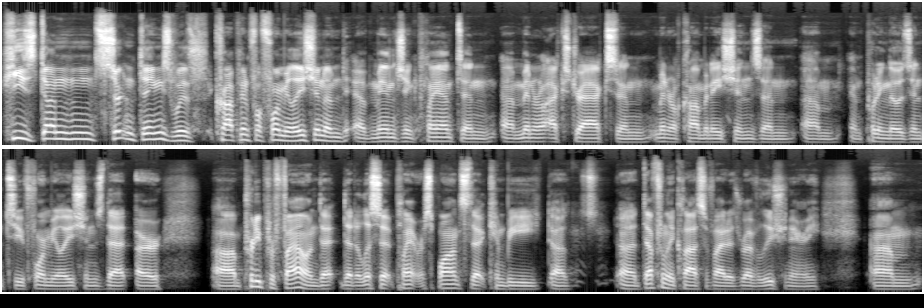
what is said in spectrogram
he's done certain things with crop info formulation and of managing plant and uh, mineral extracts and mineral combinations and um, and putting those into formulations that are uh, pretty profound that that elicit plant response that can be uh, uh, definitely classified as revolutionary um,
